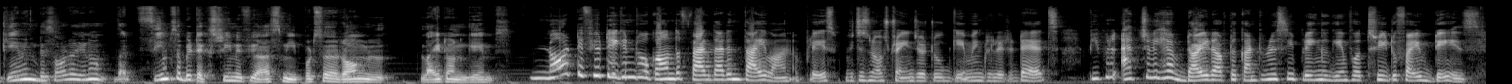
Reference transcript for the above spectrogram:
Gaming disorder, you know, that seems a bit extreme if you ask me, puts a wrong light on games. Not if you take into account the fact that in Taiwan, a place which is no stranger to gaming related deaths, people actually have died after continuously playing a game for 3 to 5 days.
